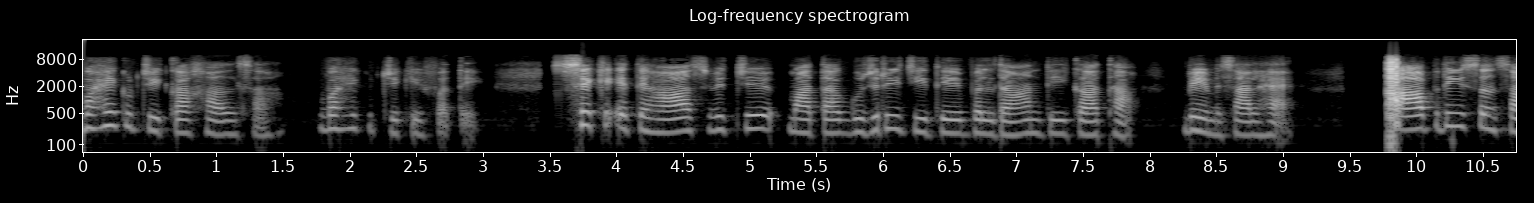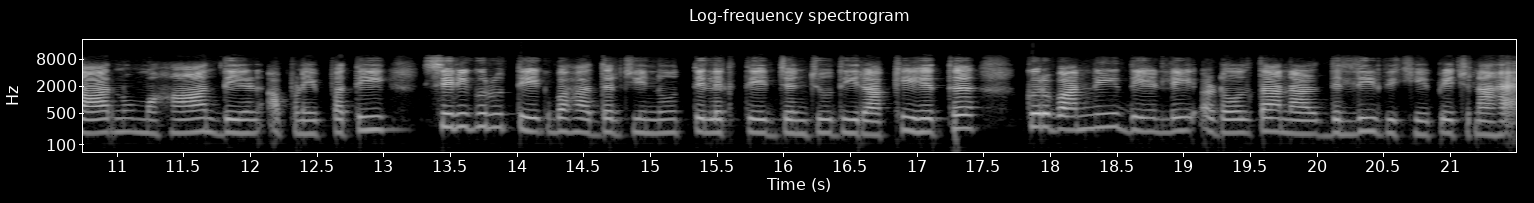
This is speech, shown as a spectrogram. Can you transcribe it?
ਵਾਹਿਗੁਰੂ ਜੀ ਕਾ ਖਾਲਸਾ, ਵਾਹਿਗੁਰੂ ਜੀ ਕੀ ਫਤਿਹ। ਸਿੱਖ ਇਤਿਹਾਸ ਵਿੱਚ ਮਾਤਾ ਗੁਜਰੀ ਜੀ ਦੇ ਬਲਿਦਾਨ ਦੀ ਗਾਥਾ ਬੇਮਿਸਾਲ ਹੈ। ਆਪ ਦੀ ਸੰਸਾਰ ਨੂੰ ਮਹਾਨ ਦੇਣ ਆਪਣੇ ਪਤੀ ਸ੍ਰੀ ਗੁਰੂ ਤੇਗ ਬਹਾਦਰ ਜੀ ਨੂੰ ਤਿਲਕ ਤੇ ਜੰਜੂ ਦੀ ਰਾਖੀ ਹਿੱਤ ਕੁਰਬਾਨੀ ਦੇਣ ਲਈ ਅਡੋਲਤਾ ਨਾਲ ਦਿੱਲੀ ਵਿਖੇ ਭੇਜਣਾ ਹੈ।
